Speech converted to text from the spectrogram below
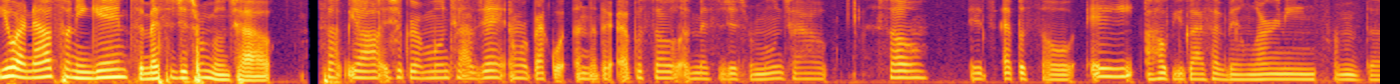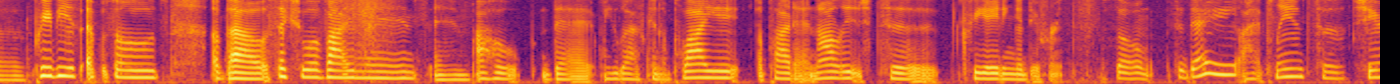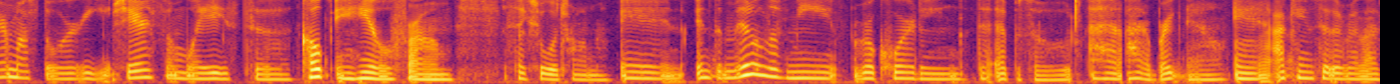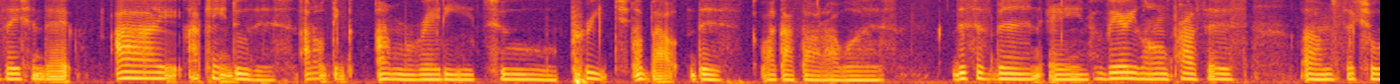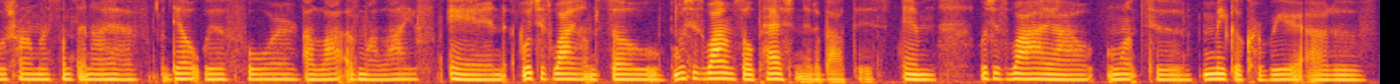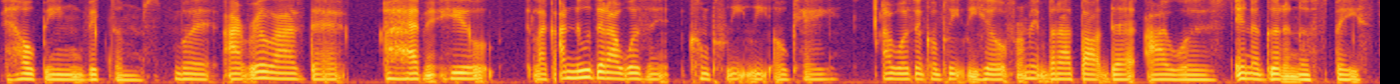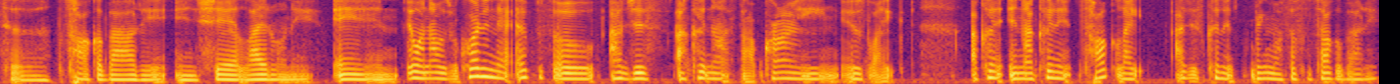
You are now tuning in to Messages from Moonchild. What's up, y'all? It's your girl Moonchild J, and we're back with another episode of Messages from Moonchild. So, it's episode eight. I hope you guys have been learning from the previous episodes about sexual violence, and I hope that you guys can apply it, apply that knowledge to creating a difference. So, today I had planned to share my story, share some ways to cope and heal from sexual trauma. And in the middle of me recording the episode, I had I had a breakdown and I came to the realization that I I can't do this. I don't think I'm ready to preach about this like I thought I was. This has been a very long process. Um, sexual trauma, something I have dealt with for a lot of my life, and which is why I'm so, which is why I'm so passionate about this, and which is why I want to make a career out of helping victims. But I realized that I haven't healed. Like I knew that I wasn't completely okay I wasn't completely healed from it, but I thought that I was in a good enough space to talk about it and shed light on it. And, and when I was recording that episode, I just I could not stop crying. It was like I couldn't and I couldn't talk like I just couldn't bring myself to talk about it.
